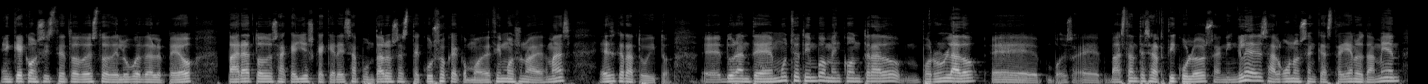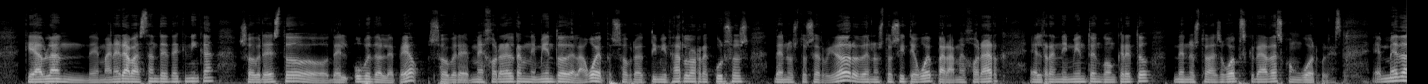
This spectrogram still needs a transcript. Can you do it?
en qué consiste todo esto del WPO para todos aquellos que queréis apuntaros a este curso que, como decimos una vez más, es gratuito. Eh, durante mucho tiempo me he encontrado, por un lado, eh, pues eh, bastantes artículos en inglés, algunos en castellano también, que hablan de manera bastante técnica sobre esto del WPO, sobre mejorar el rendimiento de la web, sobre optimizar los recursos de nuestro servidor o de nuestro sitio web para mejorar el rendimiento en concreto de nuestras webs creadas con WordPress. me he dado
